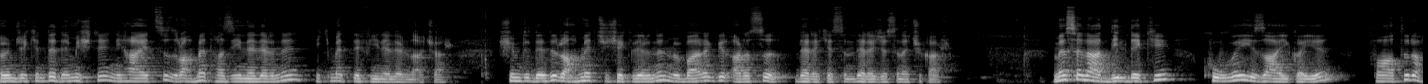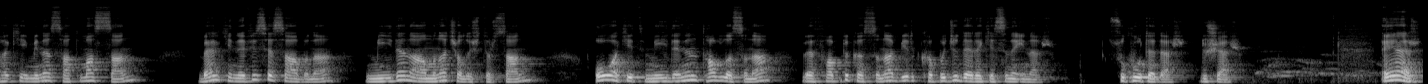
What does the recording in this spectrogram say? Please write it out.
Öncekinde demişti nihayetsiz rahmet hazinelerini, hikmet definelerini açar. Şimdi dedi rahmet çiçeklerinin mübarek bir arası derekesin, derecesine çıkar. Mesela dildeki kuvve-i zayikayı fatır hakimine satmazsan, belki nefis hesabına, mide namına çalıştırsan, o vakit midenin tavlasına ve fabrikasına bir kapıcı derekesine iner. Sukut eder, düşer. Eğer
